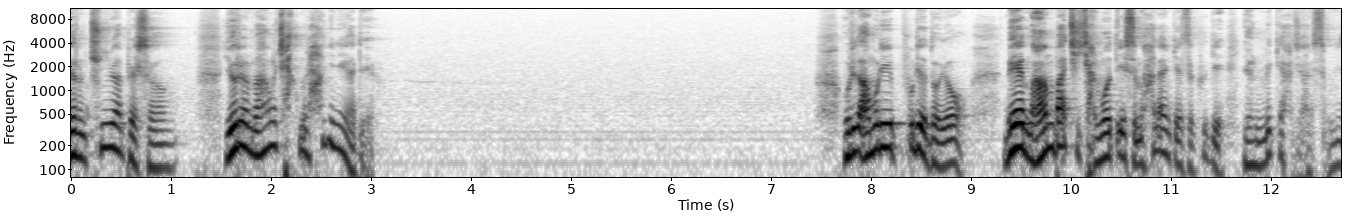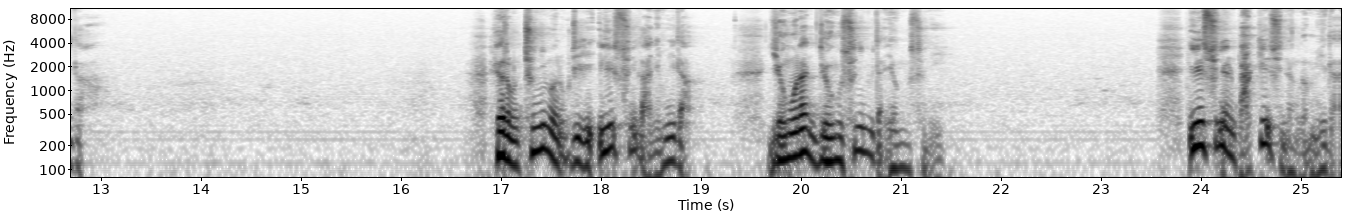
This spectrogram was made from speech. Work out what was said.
여러분 주님 앞에서 여러분 마음을 자꾸 확인해야 돼요. 우리가 아무리 뿌려도요. 내 마음밭이 잘못되어 있으면 하나님께서 그게 열매게 하지 않습니다. 여러분 주님은 우리에게 1순위가 아닙니다. 영원한 영순입니다. 영순위. 1순위는 바뀔 수 있는 겁니다.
